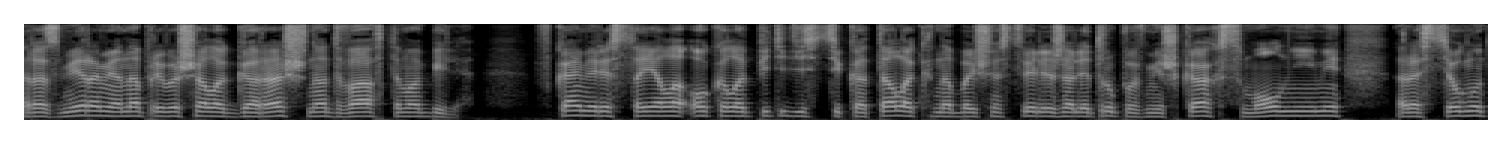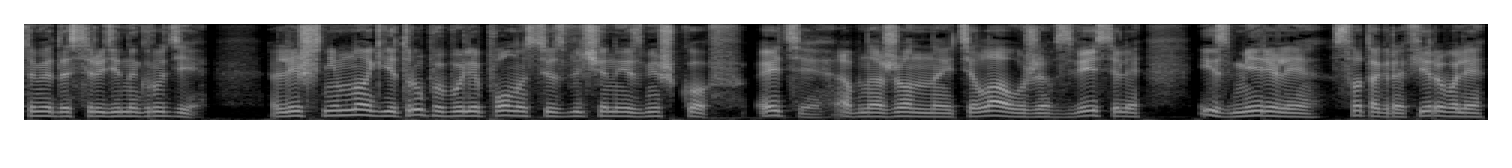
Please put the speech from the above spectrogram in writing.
Размерами она превышала гараж на два автомобиля. В камере стояло около 50 каталог, на большинстве лежали трупы в мешках с молниями, расстегнутыми до середины груди. Лишь немногие трупы были полностью извлечены из мешков. Эти обнаженные тела уже взвесили, измерили, сфотографировали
